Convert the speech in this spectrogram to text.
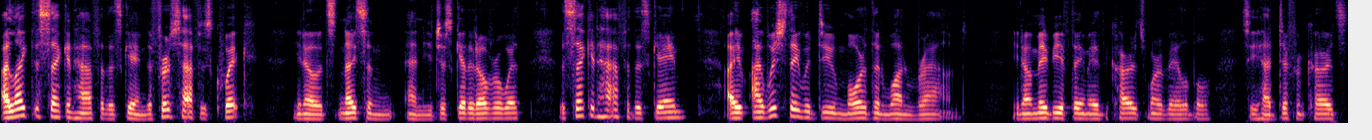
I like the second half of this game. The first half is quick. You know, it's nice and, and you just get it over with. The second half of this game, I, I wish they would do more than one round. You know, maybe if they made the cards more available, so you had different cards,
